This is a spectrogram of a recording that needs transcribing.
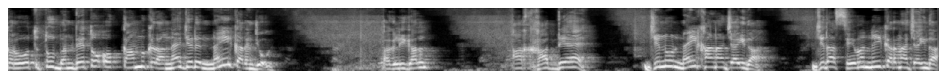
ਕਰੋਤ ਤੂੰ ਬੰਦੇ ਤੋਂ ਉਹ ਕੰਮ ਕਰਾਨਾ ਜਿਹੜੇ ਨਹੀਂ ਕਰਨ ਯੋਗ। ਅਗਲੀ ਗੱਲ ਆਖਾਦਿਆ ਜਿਹਨੂੰ ਨਹੀਂ ਖਾਣਾ ਚਾਹੀਦਾ, ਜਿਹਦਾ ਸੇਵਨ ਨਹੀਂ ਕਰਨਾ ਚਾਹੀਦਾ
